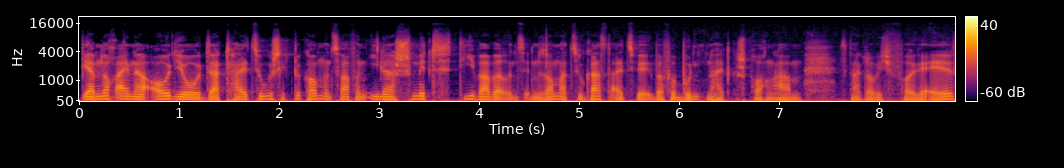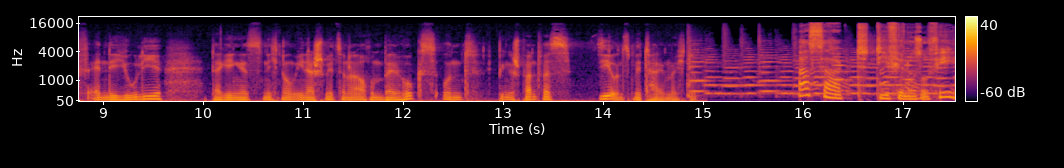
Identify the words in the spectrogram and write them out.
Wir haben noch eine Audiodatei zugeschickt bekommen und zwar von Ina Schmidt. Die war bei uns im Sommer zu Gast, als wir über Verbundenheit gesprochen haben. Es war, glaube ich, Folge 11, Ende Juli. Da ging es nicht nur um Ina Schmidt, sondern auch um Bell Hooks und ich bin gespannt, was sie uns mitteilen möchte. Was sagt die Philosophie?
